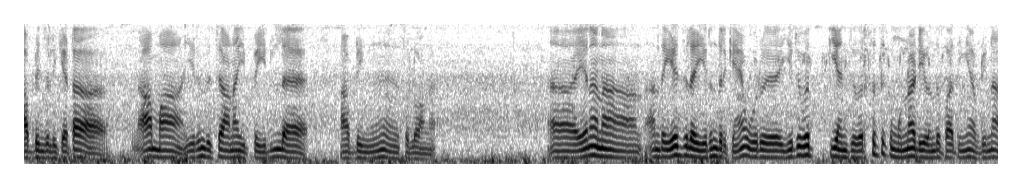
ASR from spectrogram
அப்படின்னு சொல்லி கேட்டால் ஆமாம் இருந்துச்சு ஆனால் இப்போ இல்லை அப்படின்னு சொல்லுவாங்க. ஏன்னா நான் அந்த ஏஜில் இருந்திருக்கேன். ஒரு இருபத்தி அஞ்சு வருஷத்துக்கு முன்னாடி வந்து பார்த்தீங்க அப்படின்னா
